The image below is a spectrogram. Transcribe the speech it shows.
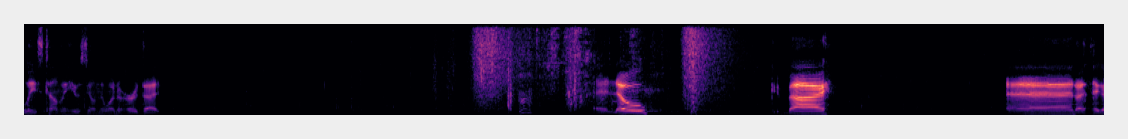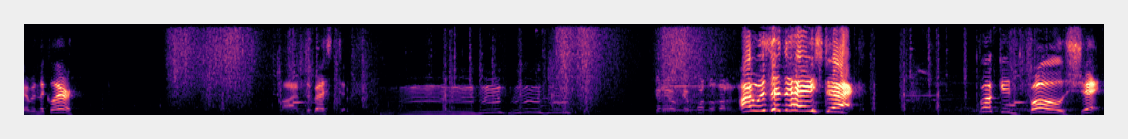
Please tell me he was the only one who heard that. Hello. Goodbye. And I think I'm in the clear. I'm the best. I was in the haystack! Fucking bullshit!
